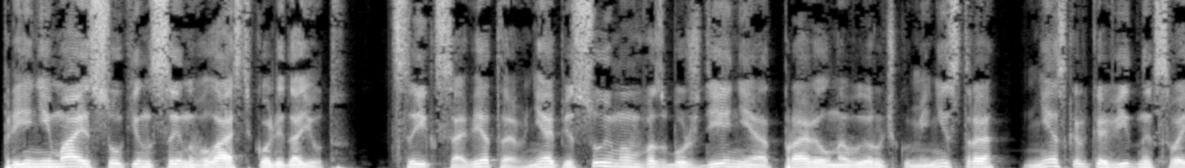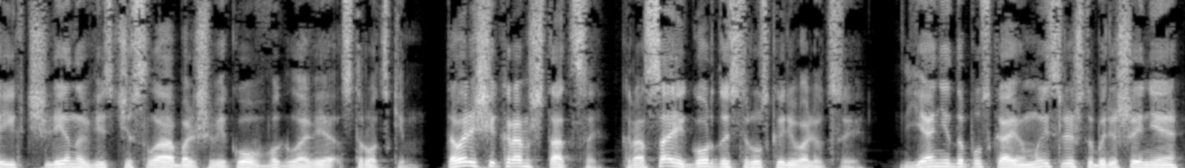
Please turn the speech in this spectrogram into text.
«Принимай, сукин сын, власть, коли дают!» ЦИК Совета в неописуемом возбуждении отправил на выручку министра несколько видных своих членов из числа большевиков во главе с Троцким. Товарищи кронштадтцы, краса и гордость русской революции. Я не допускаю мысли, чтобы решение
